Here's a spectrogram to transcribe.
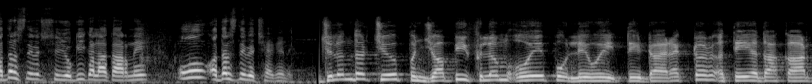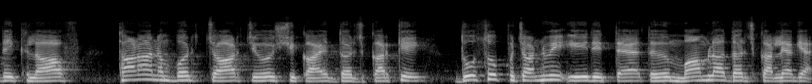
ਅਦਰਸ ਦੇ ਵਿੱਚ ਸਹਿਯੋਗੀ ਕਲਾਕਾਰ ਨੇ ਉਹ ਅਦਰਸ ਦੇ ਵਿੱਚ ਹੈਗੇ ਨੇ। ਜਲੰਧਰ 'ਚ ਪੰਜਾਬੀ ਫਿਲਮ ਓਏ ਭੋਲੇ ਹੋਏ ਤੇ ਡਾਇਰੈਕਟਰ ਅਤੇ ਅਦਾਕਾਰ ਦੇ ਖਿਲਾਫ ਥਾਣਾ ਨੰਬਰ 4 'ਚ ਸ਼ਿਕਾਇਤ ਦਰਜ ਕਰਕੇ 295 ਏ ਦੇ ਤਹਿਤ ਮਾਮਲਾ ਦਰਜ ਕਰ ਲਿਆ ਗਿਆ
